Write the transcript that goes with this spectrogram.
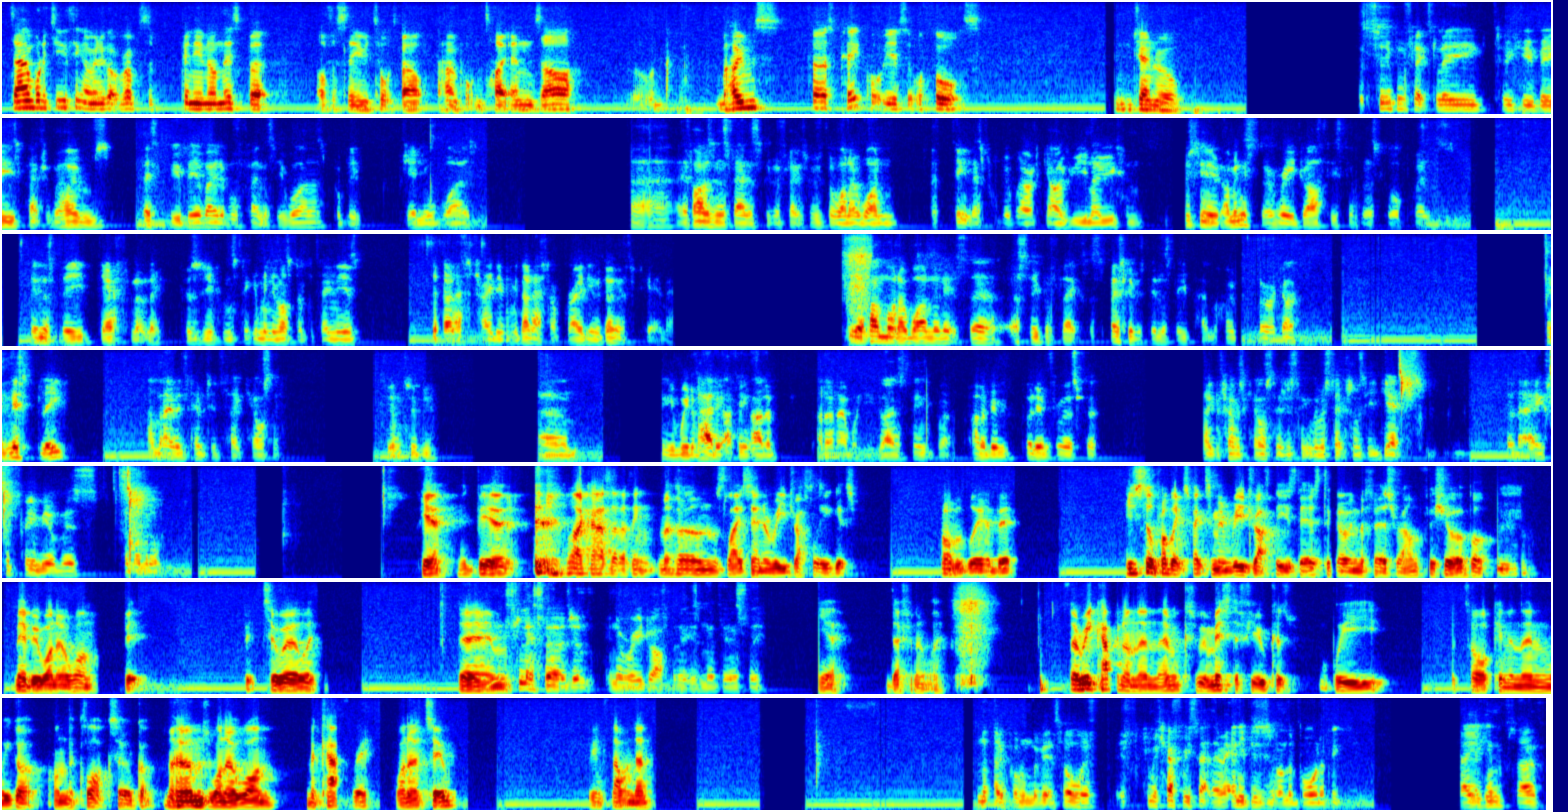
Dan, what did you think? I mean, I got Rob's opinion on this, but obviously we talked about how important tight ends are. Mahomes' first pick. What were your sort of thoughts in general? Superflex League, two QBs, Patrick Mahomes, best QB available fantasy wise, probably general wise. Uh, if I was in the standard Superflex with the 101, I think that's probably where I'd go. You know, you can, I mean, this is a redraft, he's still going to score points. Dynasty, definitely, because you can stick him in your roster for 10 years. You don't have to trade him, we don't have to upgrade him, we don't have to get him. Yeah, if I'm 101 and it's a, a super flex, especially if it's Dynasty, Pat Mahomes, is where I go. In this league, I may have been tempted to take Kelce. To be honest with you, um, we'd have had it. I think I'd have. I don't know what you guys think, but I'd have been pulling for us to take Travis Kelce. I just think the receptions he gets, but that extra premium is phenomenal. Yeah, it'd be a like I said. I think Mahomes, like saying a redraft league, it's probably a bit. You'd still probably expect him in redraft these days to go in the first round for sure, but maybe 101, bit, bit too early. Um, It's less urgent in a redraft than it is in a dynasty. yeah, definitely. So recapping on them then, because we missed a few because we were talking and then we got on the clock. So we've got Mahomes 101, McCaffrey 102. Into that one, Dan. No problem with it at all. If if McCaffrey sat there at any position on the board, I think take him. So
